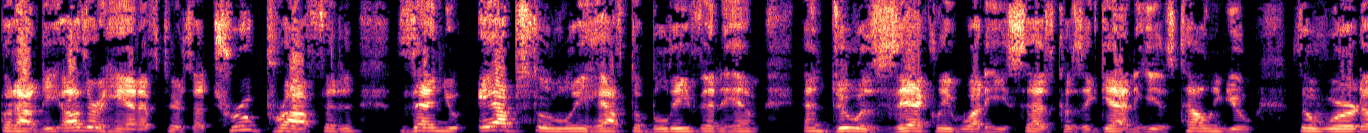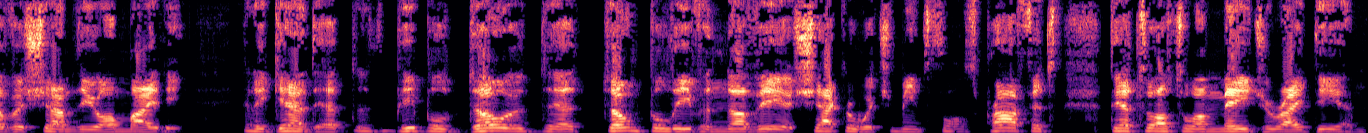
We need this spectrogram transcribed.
But on the other hand, if there's a true prophet, then you absolutely have to believe in him and do exactly what he says, because again, he is telling you the word of Hashem the Almighty. And again, that people don't, that don't believe in Navi, a sheker, which means false prophets, that's also a major idea. And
